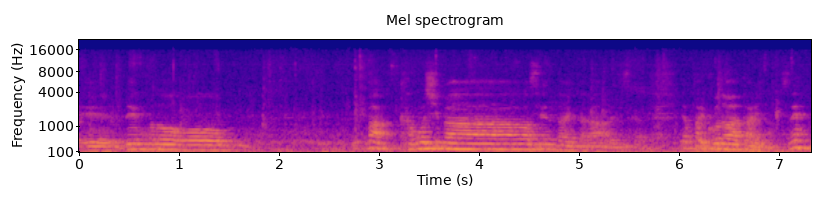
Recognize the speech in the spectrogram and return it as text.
えー、でこのまあ鹿児島は仙台からあれですからやっぱりこの辺りなんですね、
